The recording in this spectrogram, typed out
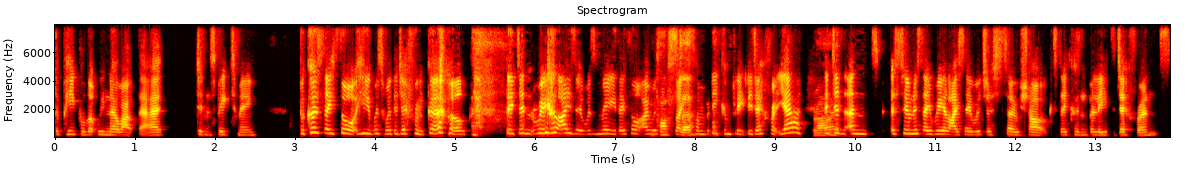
the people that we know out there didn't speak to me because they thought he was with a different girl. they didn't realize it was me. They thought I was Imposter. like somebody completely different. Yeah, right. they didn't. And as soon as they realized, they were just so shocked. They couldn't believe the difference.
